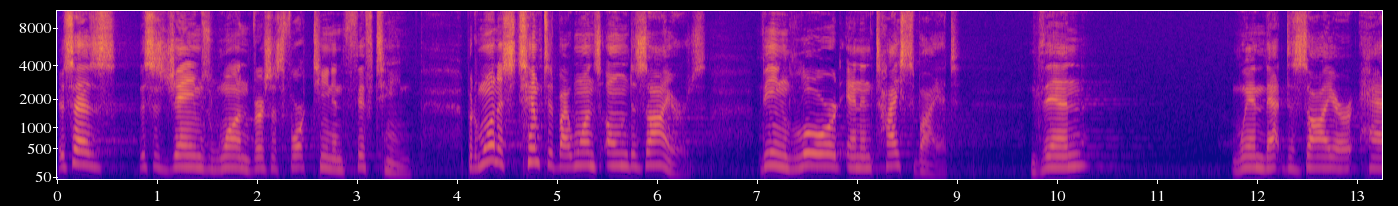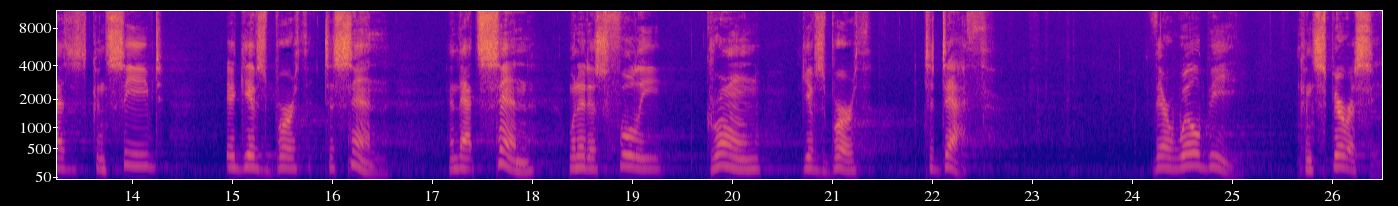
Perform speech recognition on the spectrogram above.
It says, this is James 1, verses 14 and 15. But one is tempted by one's own desires, being lured and enticed by it. Then, when that desire has conceived, it gives birth to sin. And that sin, when it is fully grown, gives birth to death. there will be conspiracy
